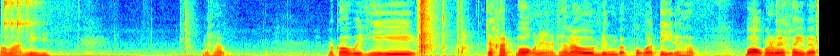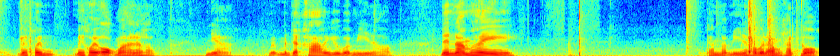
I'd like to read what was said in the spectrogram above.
ประมาณนี้นะครับ แล้วก็วิธีจะคัดบอกเนี่ย ถ้าเราดึงแบบปกตินะครับ บอกมันไม่ค่อยแบบไม่ค่อยไม่ค่อยออกมานะครับ เนี่ยแบบมันจะค้างอยู่แบบนี้นะครับ แนะนำให้ทำแบบนี้นะครับเวลาคัดบอก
